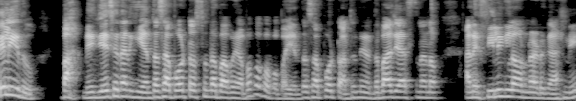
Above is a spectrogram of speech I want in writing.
తెలియదు బా నేను చేసేదానికి ఎంత సపోర్ట్ వస్తుందో బాబోయ్! అబ్బబ్బబ్బబ్బా! ఎంత సపోర్ట్ అంటే నేను ఎంత బాగా చేస్తున్నానో అనే ఫీలింగ్‌లో ఉన్నాడు కానీ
